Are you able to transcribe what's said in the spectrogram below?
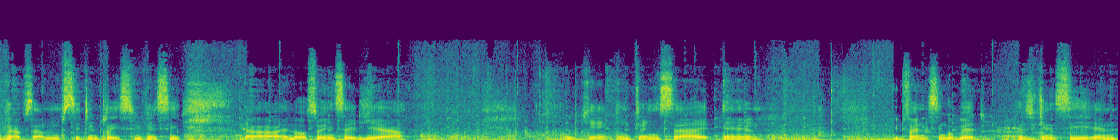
we have some sitting place you can see uh, and also inside here we can enter inside and you'd find a single bed as you can see and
